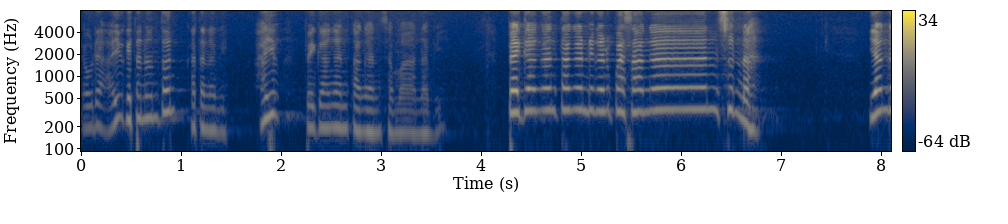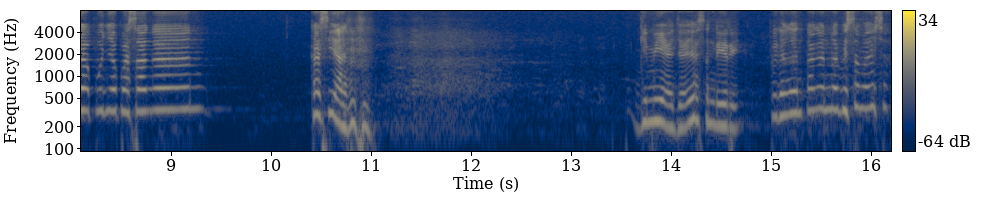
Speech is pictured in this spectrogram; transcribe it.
Ya udah ayo kita nonton kata Nabi. Ayo pegangan tangan sama Nabi. Pegangan tangan dengan pasangan sunnah. Yang nggak punya pasangan kasihan. gini aja ya sendiri. Pegangan tangan Nabi sama Aisyah.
